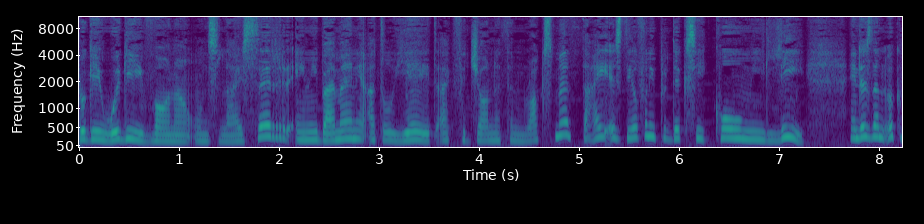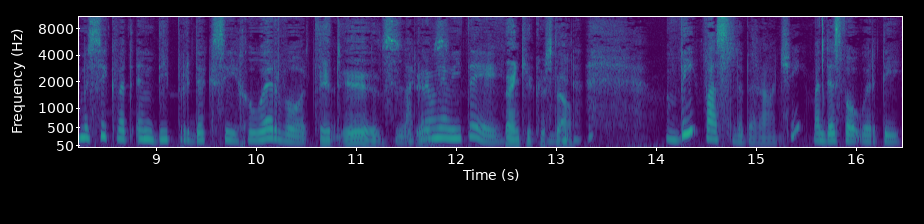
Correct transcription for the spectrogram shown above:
Boogie Woogie waarna ons luister en hier by my in die ateljee het ek vir Jonathan Rocksmith. Hy is deel van die produksie Call Me Lee. En dis dan ook musiek wat in die produksie gehoor word. It is. Lekker om jou hier te hê. Thank you, Christel. Wie was Liberace? Want dis waaroor die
